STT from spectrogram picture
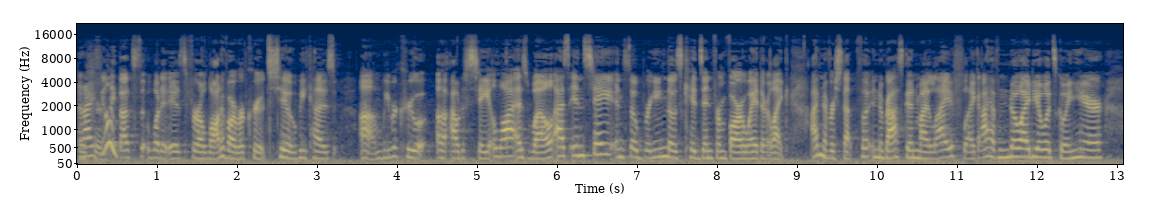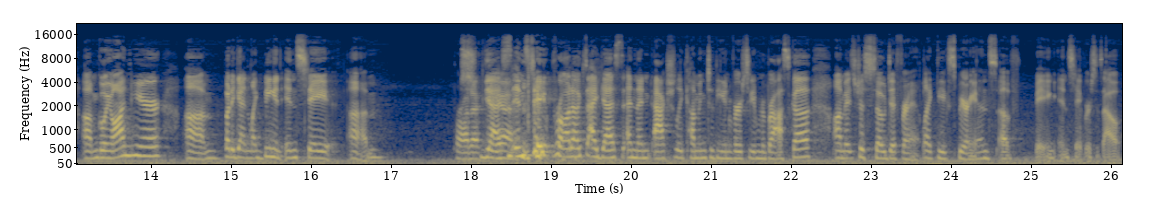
And I feel like that's what it is for a lot of our recruits too, because um, we recruit uh, out of state a lot as well as in state. And so bringing those kids in from far away, they're like, I've never stepped foot in Nebraska in my life. Like, I have no idea what's going here, um, going on here. Um, but again, like being an in state, um, product. yes, yeah. in-state product, I guess, and then actually coming to the University of Nebraska, um, it's just so different, like the experience of being in-state versus out.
